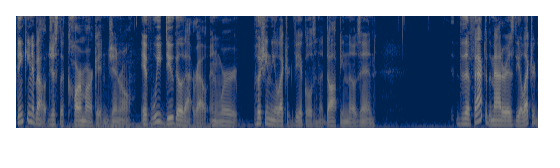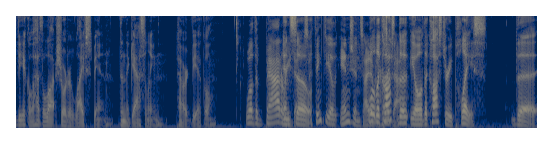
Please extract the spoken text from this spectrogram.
thinking about just the car market in general, if we do go that route and we're pushing the electric vehicles and adopting those in, the fact of the matter is the electric vehicle has a lot shorter lifespan than the gasoline powered vehicle. Well, the battery And does. so- I think the engines. I well, the cost the you know the cost to replace the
